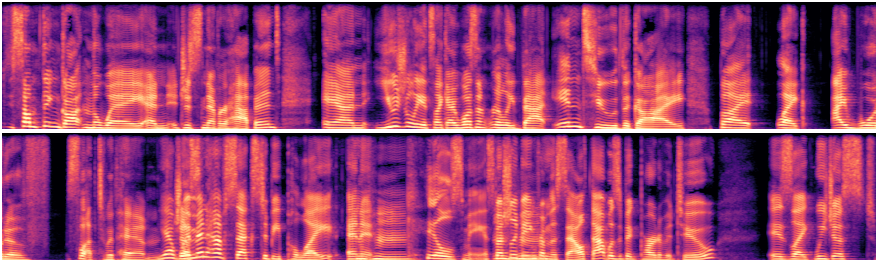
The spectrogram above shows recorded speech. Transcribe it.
something got in the way and it just never happened. And usually it's like I wasn't really that into the guy, but like I would have slept with him. Yeah, just- women have sex to be polite and it mm-hmm. kills me, especially being mm-hmm. from the South. That was a big part of it too. Is like we just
